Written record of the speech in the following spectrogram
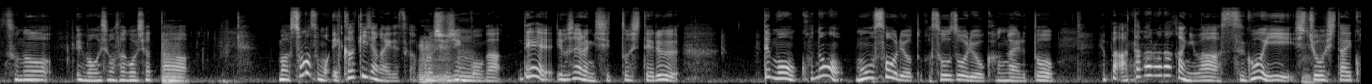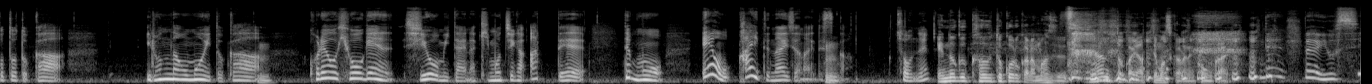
その今大島さんがおっしゃった、うん。まあそもそも絵描きじゃないですかこの主人公が。で吉原に嫉妬してる。でもこの妄想量とか想像量を考えるとやっぱ頭の中にはすごい主張したいこととか、いろんな思いとか、うん。これを表現しようみたいな気持ちがあってでも絵を描いてないじゃないですか。そうね絵の具買うところからまず なんとかやってますからね今回。でだから吉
